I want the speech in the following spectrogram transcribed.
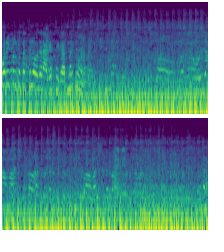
পরিকল্পিত ছিল ওদের আগে থেকে। আপনার কি মনে হয় মানে ওই যে আমার সাথে আর কথা ছিল কিন্তু আমার সাথে পাই নাই বলে আমার মানে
